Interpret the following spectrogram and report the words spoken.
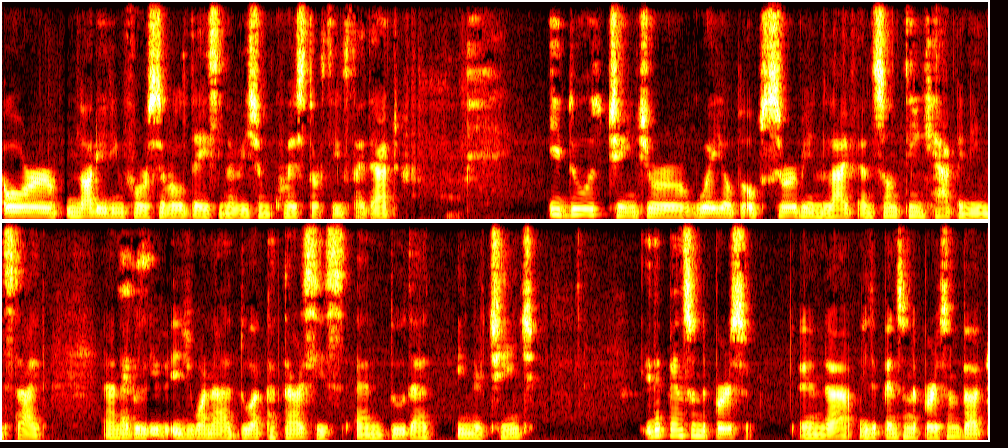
or not eating for several days in a vision quest or things like that. It do change your way of observing life, and something happen inside. And I believe if you wanna do a catharsis and do that inner change, it depends on the person and uh, it depends on the person but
